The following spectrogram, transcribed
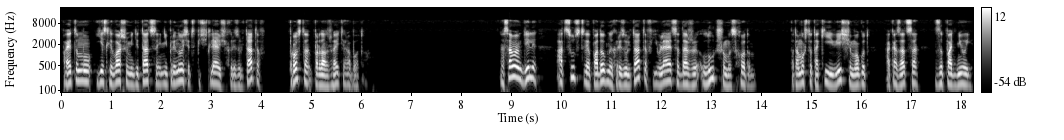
Поэтому, если ваша медитация не приносит впечатляющих результатов, просто продолжайте работу. На самом деле, отсутствие подобных результатов является даже лучшим исходом, потому что такие вещи могут оказаться западней,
